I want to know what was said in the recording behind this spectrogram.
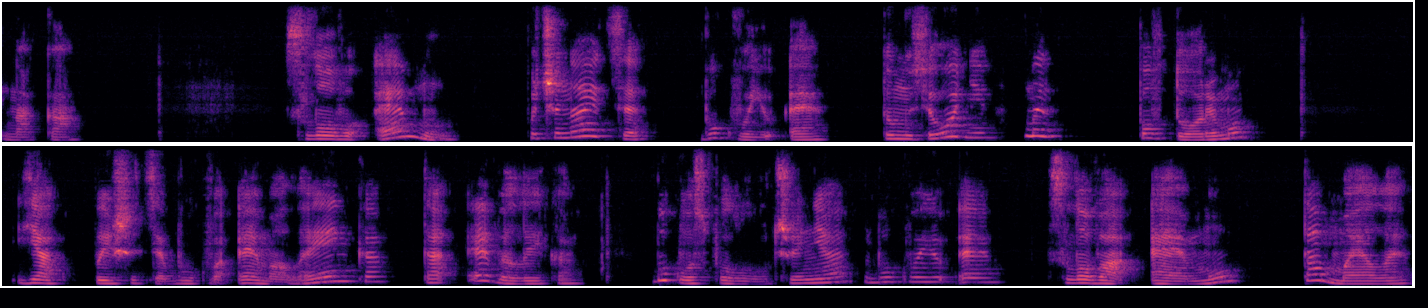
на К. Слово ему починається буквою Е. Тому сьогодні ми повторимо, як пишеться буква Е маленька та Е велика, буквосполучення з буквою Е, слова ему та меле.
